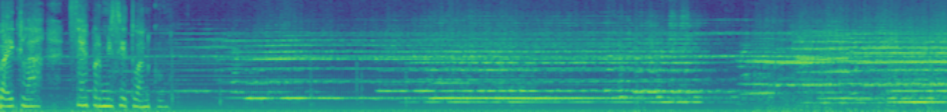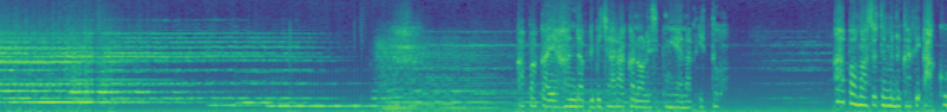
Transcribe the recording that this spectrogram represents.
baiklah, saya permisi tuanku. Apakah yang hendak dibicarakan oleh si pengkhianat itu? Apa maksudnya mendekati aku?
